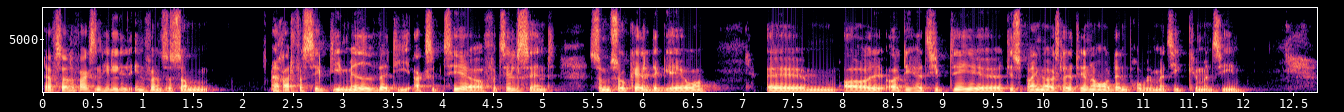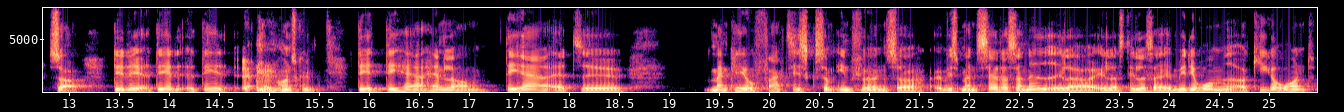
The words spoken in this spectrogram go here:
Derfor så er der faktisk en hel del influencer, som er ret forsigtige med, hvad de accepterer at få tilsendt som såkaldte gaver. Øhm, og, og det her tip, det, øh, det springer også lidt hen over den problematik, kan man sige. Så det, der, det, det undskyld, det, det her handler om, det er, at øh, man kan jo faktisk som influencer, hvis man sætter sig ned, eller, eller stiller sig midt i rummet og kigger rundt,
